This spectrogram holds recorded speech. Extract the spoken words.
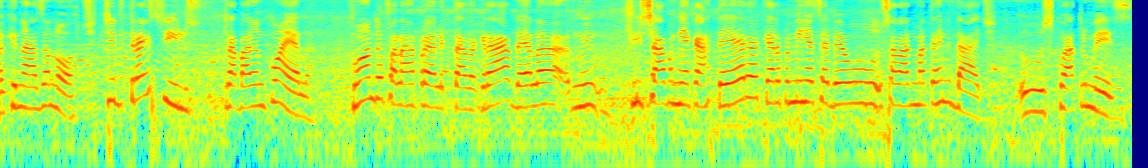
aqui na Asa Norte. Tive três filhos trabalhando com ela. Quando eu falava para ela que estava grávida, ela me fichava minha carteira, que era para me receber o salário de maternidade, os quatro meses.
